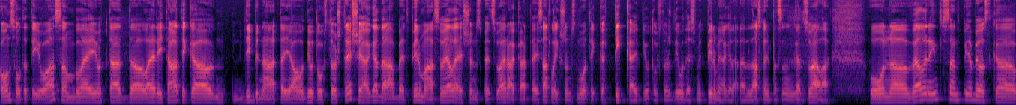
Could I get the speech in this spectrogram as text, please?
konsultatīvo asamblēju, tad, lai arī tā tika dibināta jau 2003. gadā, bet pirmās vēlēšanas pēc vairāk kārtējas atlikšanas notika tikai 2021. gadā, tātad 18 gadus vēlāk. Un uh, vēl ir interesanti piebilst, ka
